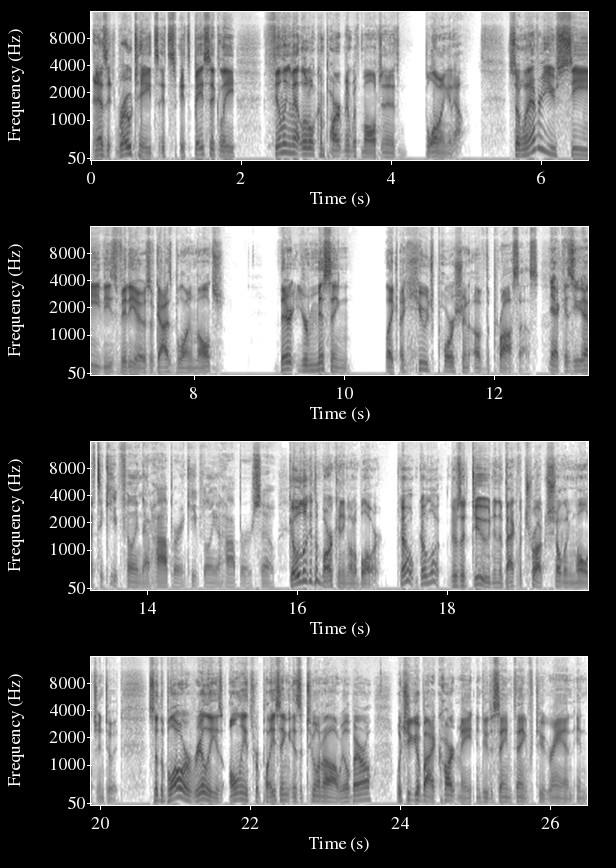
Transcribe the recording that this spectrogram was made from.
and as it rotates, it's it's basically filling that little compartment with mulch, and it's blowing it out. So whenever you see these videos of guys blowing mulch, there you're missing like a huge portion of the process. yeah, because you have to keep filling that hopper and keep filling a hopper. So Go look at the marketing on a blower. Go go look. There's a dude in the back of a truck shoveling mulch into it. So the blower really is only it's replacing is a two hundred dollar wheelbarrow, which you go buy a KartMate and do the same thing for two grand and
